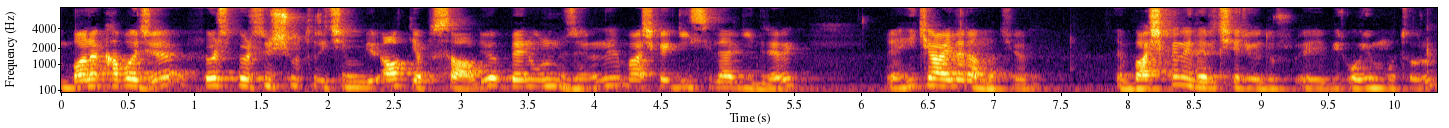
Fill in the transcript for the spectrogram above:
bana kabaca first person shooter için bir altyapı sağlıyor. Ben onun üzerine başka giysiler giydirerek e, hikayeler anlatıyorum. E, başka neler içeriyordur e, bir oyun motoru?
